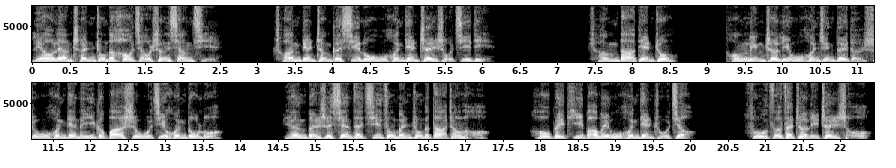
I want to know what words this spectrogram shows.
嘹亮沉重的号角声响起，传遍整个西鲁武魂殿镇守基地。城大殿中，统领这里武魂军队的是武魂殿的一个八十五级魂斗罗，原本是现在七宗门中的大长老，后被提拔为武魂殿主教。负责在这里镇守。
